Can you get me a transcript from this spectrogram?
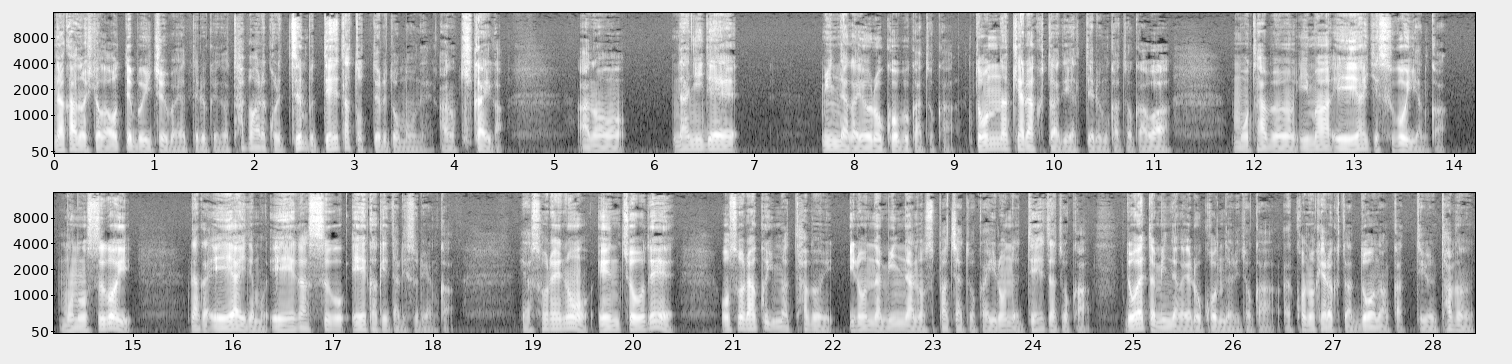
中の人がおって VTuber やってるけど多分あれこれ全部データ取ってると思うねん。あの機械が。あの何でみんなが喜ぶかとかどんなキャラクターでやってるんかとかはもう多分今 AI ってすごいやんか。ものすごいなんか AI でも絵がすご絵描けたりするやんか。いやそれの延長でおそらく今多分いろんなみんなのスパチャとかいろんなデータとかどうやったらみんなが喜んだりとかこのキャラクターどうなんかっていう多分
